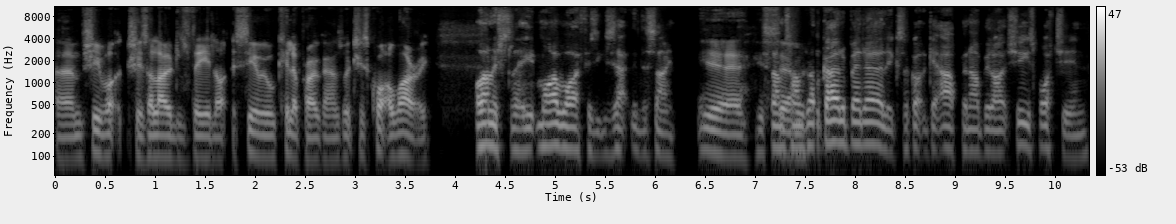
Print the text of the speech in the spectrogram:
Um, she watches a load of the like the serial killer programs, which is quite a worry. Honestly, my wife is exactly the same. Yeah, it's, um, Sometimes I'll go to bed early because I've got to get up, and I'll be like, "She's watching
